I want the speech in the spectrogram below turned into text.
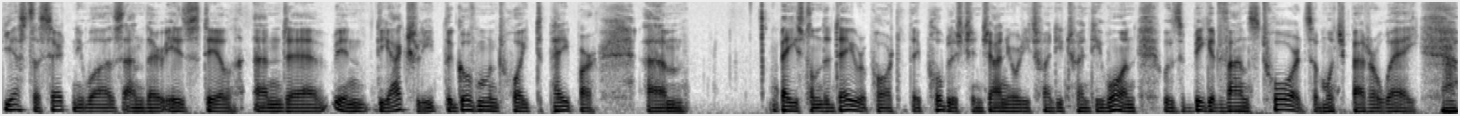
yes, there certainly was, and there is still. And uh, in the actually the government white paper. Um, based on the day report that they published in January 2021 was a big advance towards a much better way. Yeah.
